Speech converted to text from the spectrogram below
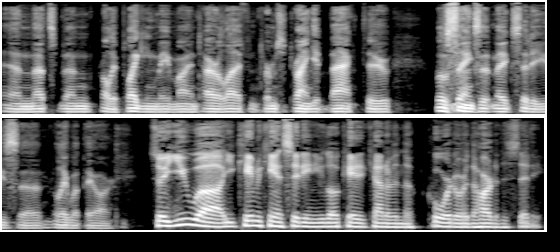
and that's been probably plaguing me my entire life in terms of trying to get back to those things that make cities uh, really what they are. So you uh, you came to Kansas City and you located kind of in the corridor, the heart of the city,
